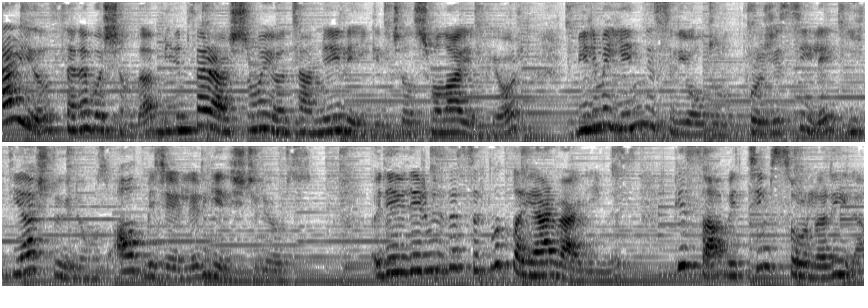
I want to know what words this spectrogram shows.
Her yıl sene başında bilimsel araştırma yöntemleriyle ilgili çalışmalar yapıyor, bilime yeni nesil yolculuk projesiyle ihtiyaç duyduğumuz alt becerileri geliştiriyoruz. Ödevlerimizde sıklıkla yer verdiğimiz PISA ve TIMSS sorularıyla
